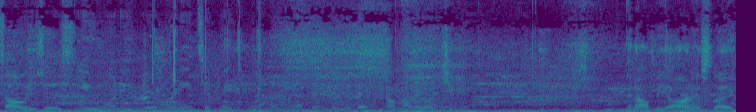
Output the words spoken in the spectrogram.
It's always just you wanting your money to make more money at the end of the day, no matter what you do. And I'll be honest, like,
